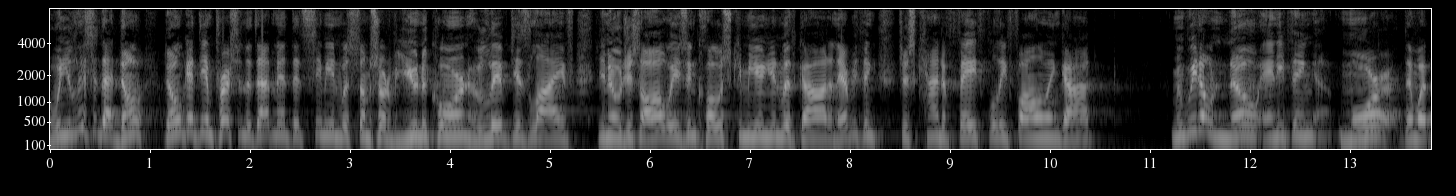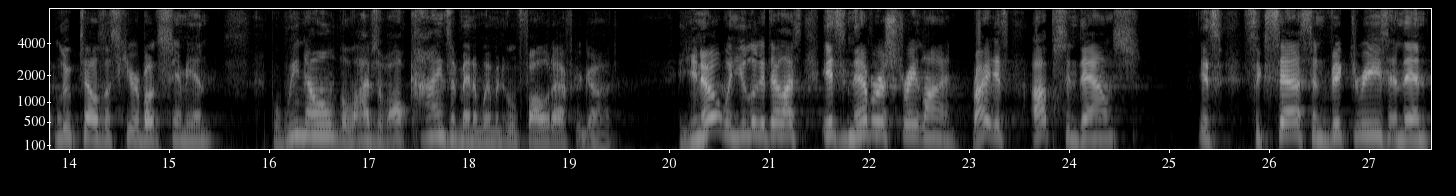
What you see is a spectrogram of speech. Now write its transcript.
But when you listen to that, don't, don't get the impression that that meant that Simeon was some sort of unicorn who lived his life, you know, just always in close communion with God and everything just kind of faithfully following God. I mean, we don't know anything more than what Luke tells us here about Simeon, but we know the lives of all kinds of men and women who have followed after God. And you know, when you look at their lives, it's never a straight line, right? It's ups and downs. It's success and victories and then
